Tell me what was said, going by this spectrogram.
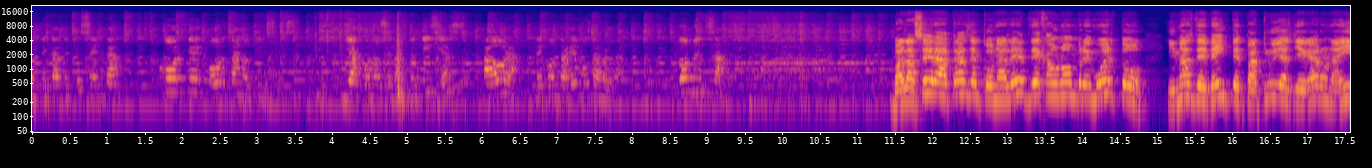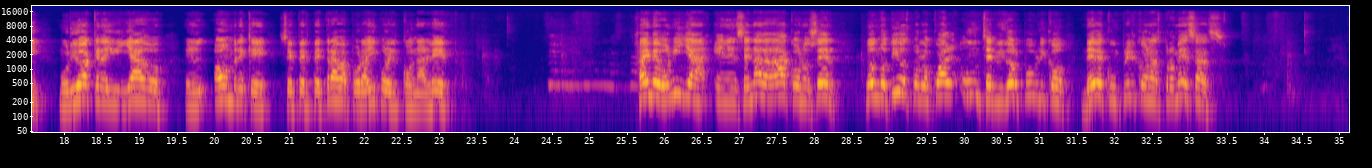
Radio Tecate presenta Jorge Horta Noticias. Ya conoce las noticias, ahora le contaremos la verdad. Comenzamos. Balacera atrás del Conalep deja un hombre muerto y más de 20 patrullas llegaron ahí. Murió acredillado el hombre que se perpetraba por ahí por el Conalep. Jaime Bonilla en Ensenada da a conocer los motivos por lo cual un servidor público debe cumplir con las promesas.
